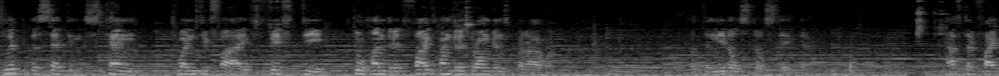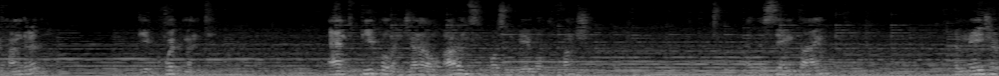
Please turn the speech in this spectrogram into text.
flipped the settings 10, 25, 50, 200, 500 roentgens per hour. But the needle still stayed there. After 500, the equipment and people in general aren't supposed to be able to function. At the same time, the major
